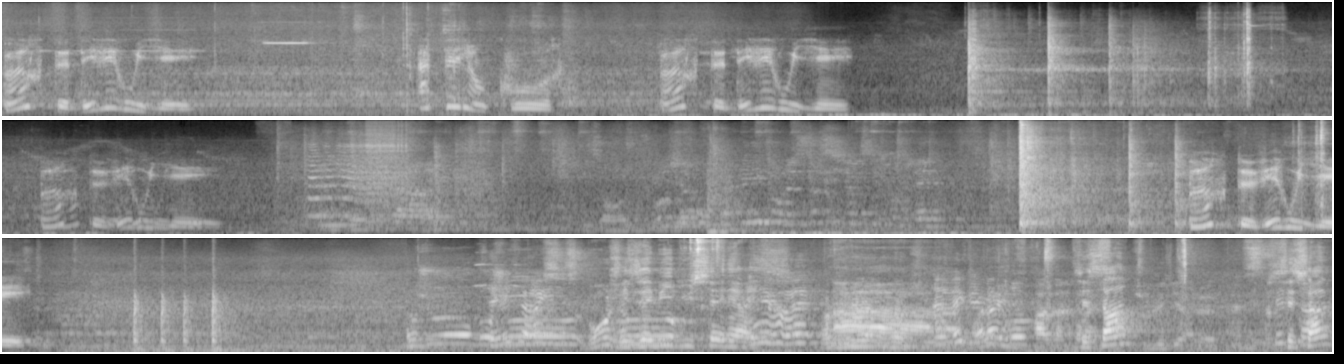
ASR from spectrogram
Porte déverrouillée. Appel en cours. Porte déverrouillée. Porte verrouillée. Porte verrouillée. Bonjour les amis du CNRS. Ah, c'est ça C'est ça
